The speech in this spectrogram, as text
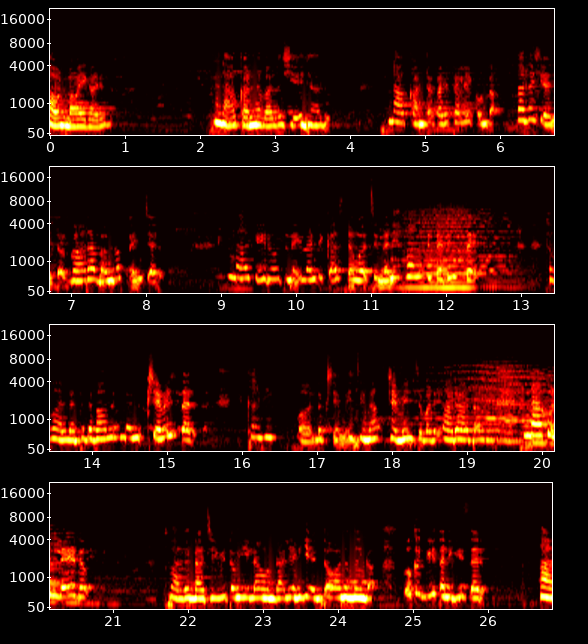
అవును మావయ్య గారు. నా కన్న వాళ్ళు ఏనాడు నా కంట తగ లేకుండా నన్ను ఎంతో గౌరవంగా పెంచారు. నాకు ఈ రోజున ఇలాంటి కష్టం వచ్చిందని వాళ్ళకి తెలిస్తే వాళ్ళంతట వాళ్ళు నన్ను క్షమిస్తారు. కానీ వాళ్ళు క్షమించిన క్షమించబడే అర్హత నాకు లేదు. వాళ్ళు నా జీవితం ఇలా ఉండాలి అని ఎంతో ఆనందంగా ఒక గీతని గీశారు. ఆ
